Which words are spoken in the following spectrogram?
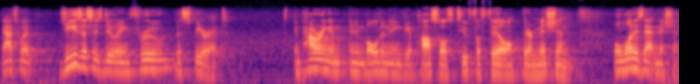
that's what Jesus is doing through the Spirit. Empowering and emboldening the apostles to fulfill their mission. Well, what is that mission?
